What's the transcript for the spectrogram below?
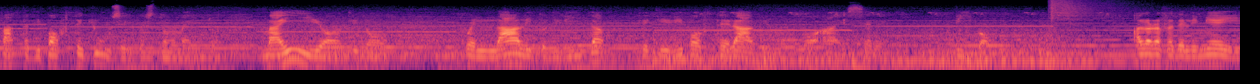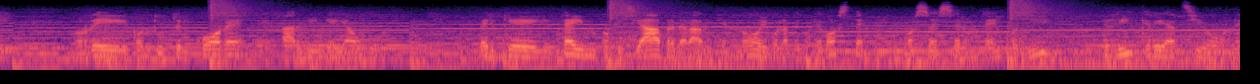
fatta di porte chiuse in questo momento, ma io ti do quell'alito di vita che ti riporterà di nuovo a essere vivo. Allora, fratelli miei, vorrei con tutto il cuore eh, farvi i miei auguri perché il tempo che si apre davanti a noi con la Pentecoste possa essere un tempo di ricreazione,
